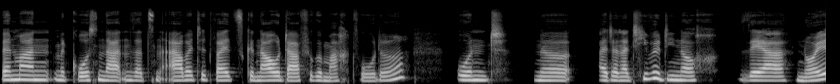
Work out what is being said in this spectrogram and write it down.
wenn man mit großen Datensätzen arbeitet, weil es genau dafür gemacht wurde. Und eine Alternative, die noch sehr neu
